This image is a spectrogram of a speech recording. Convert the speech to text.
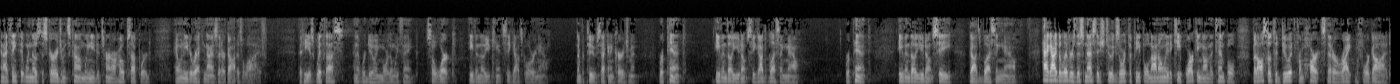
And I think that when those discouragements come, we need to turn our hopes upward and we need to recognize that our God is alive, that He is with us and that we're doing more than we think. So work, even though you can't see God's glory now. Number two, second encouragement. Repent even though you don't see God's blessing now. Repent, even though you don't see God's blessing now. Haggai delivers this message to exhort the people not only to keep working on the temple, but also to do it from hearts that are right before God.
